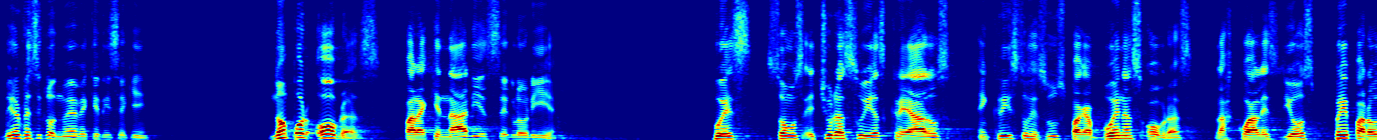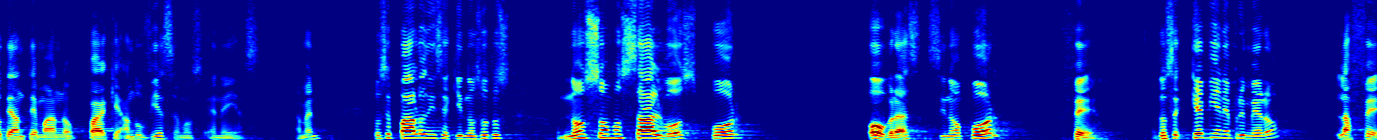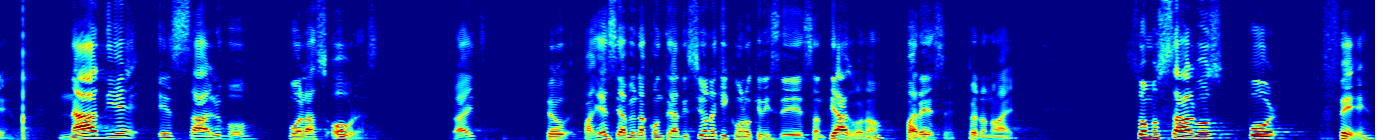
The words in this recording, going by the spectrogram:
Mira el versículo 9 que dice aquí. No por obras para que nadie se gloríe, pues somos hechuras suyas creados en Cristo Jesús para buenas obras, las cuales Dios preparó de antemano para que anduviésemos en ellas. Amén. Entonces Pablo dice aquí, nosotros no somos salvos por obras, sino por fe. Entonces, ¿qué viene primero? La fe. Nadie es salvo por las obras, right? Pero parece haber una contradicción aquí con lo que dice Santiago, ¿no? Parece, pero no hay. Somos salvos por fe,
